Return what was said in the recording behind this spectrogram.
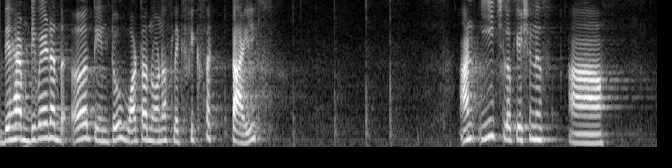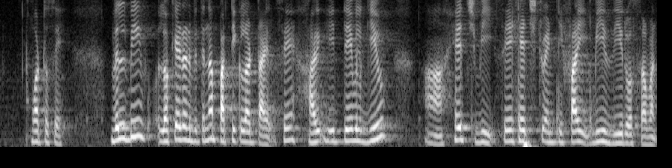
they have divided the earth into what are known as like fixed tiles. And each location is uh, what to say will be located within a particular tile. Say they will give uh, HV say H25 V07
